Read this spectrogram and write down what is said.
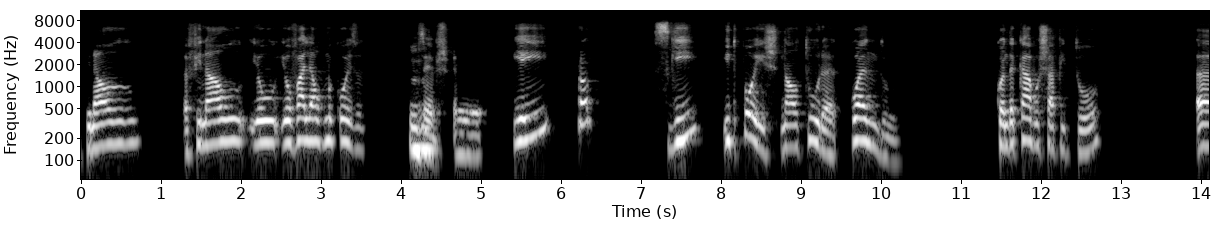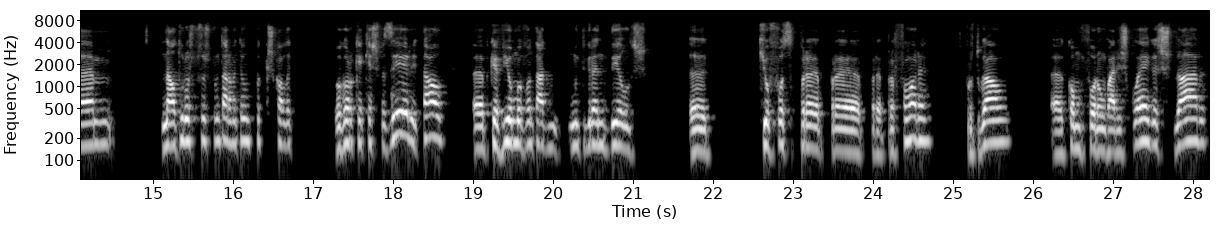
Afinal, afinal eu, eu valho alguma coisa. Uhum. Percebes? Uh, e aí, pronto, segui e depois, na altura, quando, quando acaba o Chapitou, um, na altura as pessoas perguntaram então para que escola agora o que é que queres fazer e tal, uh, porque havia uma vontade muito grande deles uh, que eu fosse para, para, para, para fora de Portugal, uh, como foram vários colegas estudar.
